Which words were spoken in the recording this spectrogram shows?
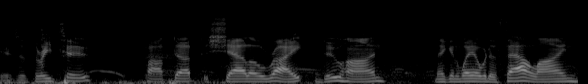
Here's a 3 2. Popped up to shallow right. Duhan making way over to the foul line.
